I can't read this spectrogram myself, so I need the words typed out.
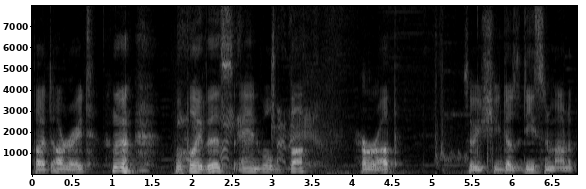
but alright. we'll play this and we'll buff her up. So she does a decent amount of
